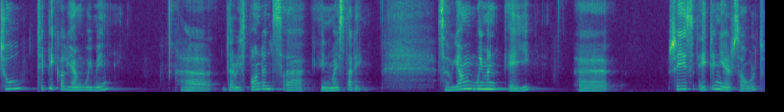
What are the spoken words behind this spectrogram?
two typical young women, uh, the respondents uh, in my study. So, young woman A, uh, she's 18 years old,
